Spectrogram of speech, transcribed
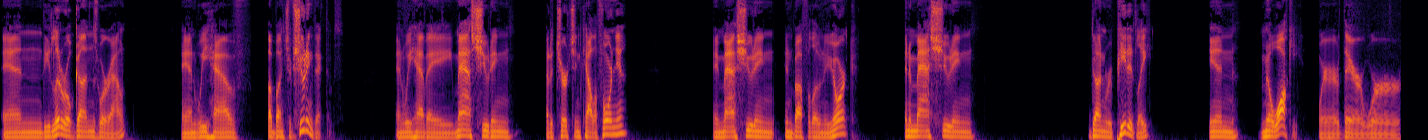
and the literal guns were out, and we have a bunch of shooting victims. And we have a mass shooting at a church in California, a mass shooting in Buffalo, New York, and a mass shooting done repeatedly in Milwaukee, where there were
